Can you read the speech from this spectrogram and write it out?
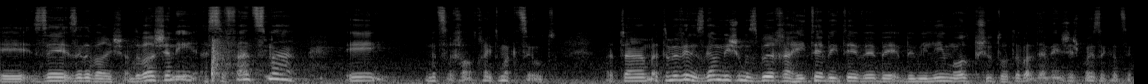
אה, זה, זה דבר ראשון. דבר שני, השפה עצמה אה, מצריכה אותך התמקצעות. אתה, אתה מבין, אז גם אם מישהו מסביר לך היטב היטב במילים מאוד פשוטות, אבל תבין שיש פה איזה קצין.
